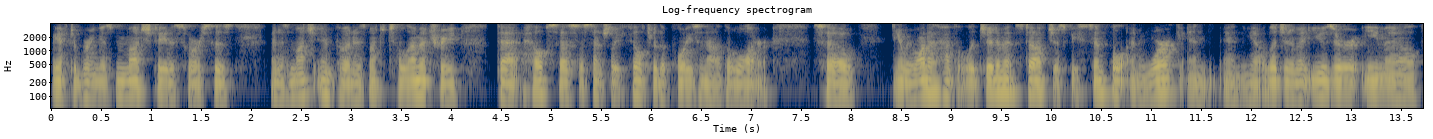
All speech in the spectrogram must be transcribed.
We have to bring as much data sources and as much input and as much telemetry that helps us essentially filter the poison out of the water. So, you know, we want to have the legitimate stuff just be simple and work and, and you know, legitimate user, email,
